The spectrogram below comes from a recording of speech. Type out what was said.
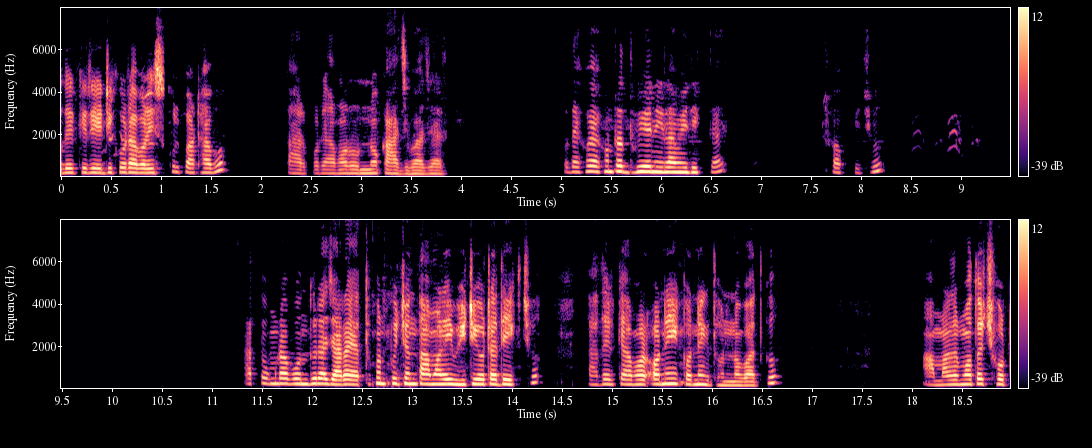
ওদেরকে রেডি করে আবার স্কুল পাঠাবো। তারপরে আমার অন্য কাজ বাজ আর কি। তো দেখো এখনটা ধুয়ে নিলাম এই দিকটায় সব কিছু আর তোমরা বন্ধুরা যারা এতক্ষণ পর্যন্ত আমার এই ভিডিওটা দেখছ, তাদেরকে আমার অনেক অনেক ধন্যবাদ গো। আমাদের মতো ছোট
